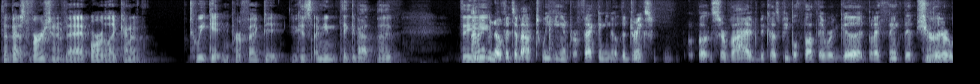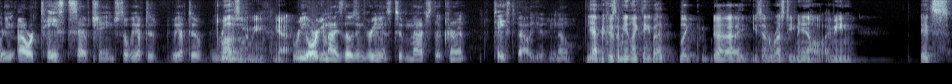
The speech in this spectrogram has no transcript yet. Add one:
the best version of that or like kind of tweak it and perfect it because i mean think about the the I don't even know if it's about tweaking and perfecting. You know, the drinks uh, survived because people thought they were good, but I think that Sure. literally our tastes have changed. So we have to we have to re- well that's what i mean yeah reorganize those ingredients to match the current taste value. You know, Yeah, because I mean, like, think about like uh, you said, a rusty nail. I mean, it's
